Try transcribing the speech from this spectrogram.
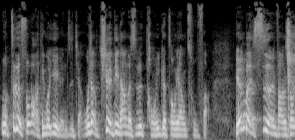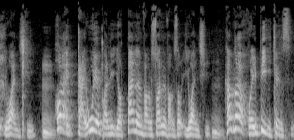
我这个说法我听过叶元之讲，我想确定他们是不是同一个中央厨房。原本四人房收一万七，嗯，后来改物业管理，有单人房、双人房收一万七，嗯，他们都在回避一件事：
